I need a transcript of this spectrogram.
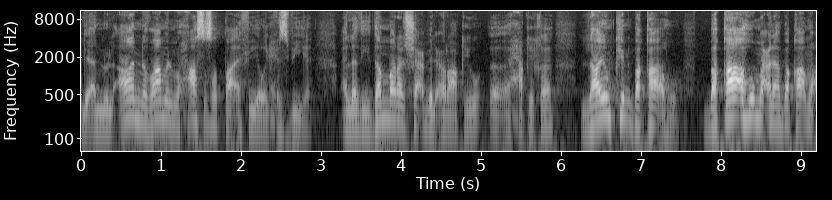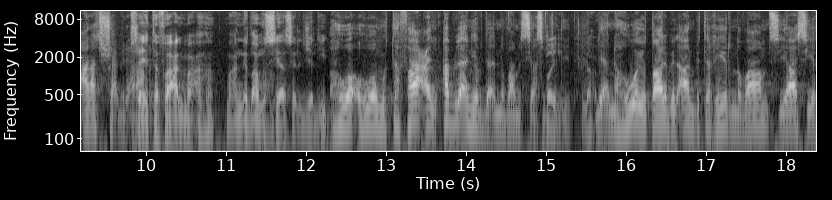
لأنه الآن نظام المحاصصة الطائفية والحزبية الذي دمر الشعب العراقي آه، حقيقة لا يمكن بقائه بقائه معنى بقاء معاناة الشعب العراقي سيتفاعل معها مع النظام السياسي الجديد هو هو متفاعل قبل أن يبدأ النظام السياسي طيب. الجديد نعم. لأنه هو يطالب الآن بتغيير نظام سياسي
